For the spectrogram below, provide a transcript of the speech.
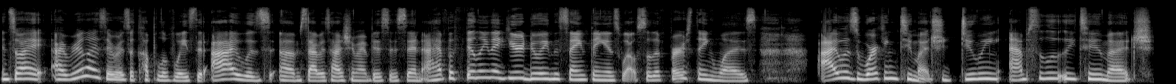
And so I, I realized there was a couple of ways that I was um, sabotaging my business, and I have a feeling that you're doing the same thing as well. So the first thing was I was working too much, doing absolutely too much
